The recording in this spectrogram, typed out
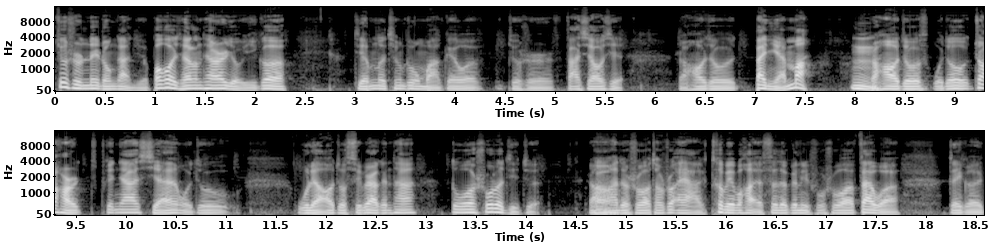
就是那种感觉。包括前两天有一个节目的听众嘛，给我就是发消息，然后就拜年嘛，嗯然后就我就正好跟家闲，我就无聊，就随便跟他多说了几句，然后他就说，他说，哎呀，特别不好意思的跟李叔说，在我这个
